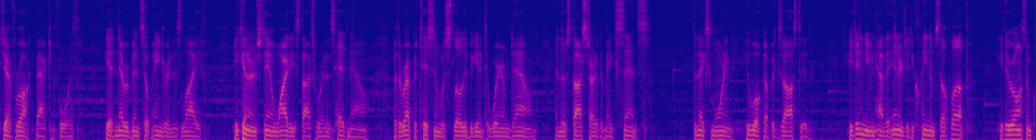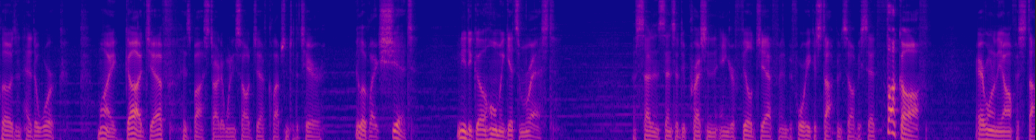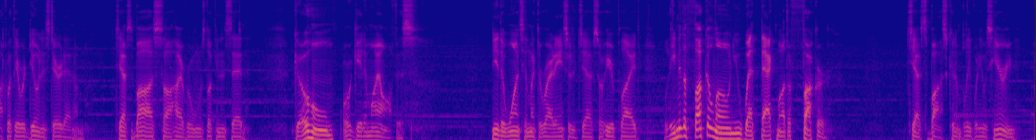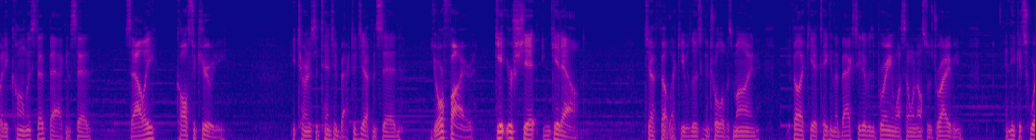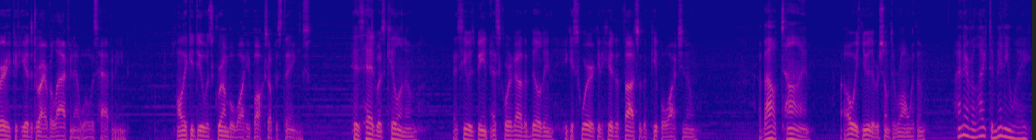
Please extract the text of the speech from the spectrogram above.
Jeff rocked back and forth. He had never been so angry in his life. He couldn't understand why these thoughts were in his head now, but the repetition was slowly beginning to wear him down, and those thoughts started to make sense. The next morning, he woke up exhausted. He didn't even have the energy to clean himself up. He threw on some clothes and headed to work. My God, Jeff, his boss started when he saw Jeff collapse into the chair. You look like shit. You need to go home and get some rest. A sudden sense of depression and anger filled Jeff, and before he could stop himself, he said, Fuck off! Everyone in the office stopped what they were doing and stared at him. Jeff's boss saw how everyone was looking and said, Go home or get in my office. Neither one seemed like the right answer to Jeff, so he replied, Leave me the fuck alone, you wetback motherfucker. Jeff's boss couldn't believe what he was hearing, but he calmly stepped back and said, Sally, call security. He turned his attention back to Jeff and said, You're fired. Get your shit and get out. Jeff felt like he was losing control of his mind. He felt like he had taken the backseat of his brain while someone else was driving, and he could swear he could hear the driver laughing at what was happening. All he could do was grumble while he boxed up his things. His head was killing him. As he was being escorted out of the building, he could swear he could hear the thoughts of the people watching him. About time. I always knew there was something wrong with him. I never liked him anyway.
